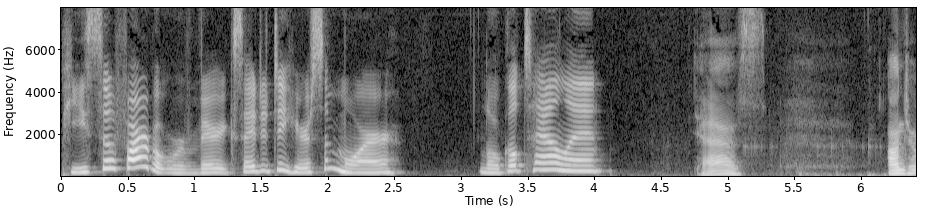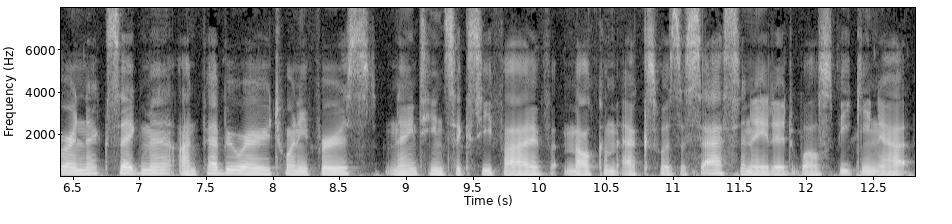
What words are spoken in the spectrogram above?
piece so far, but we're very excited to hear some more local talent. Yes. On to our next segment. On February 21st, 1965, Malcolm X was assassinated while speaking at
